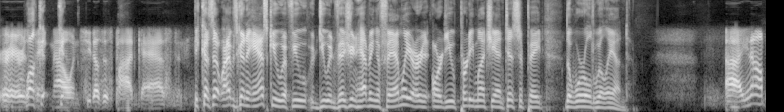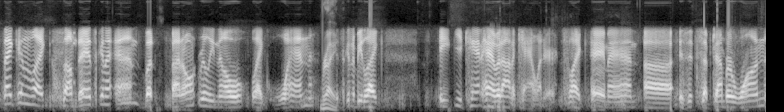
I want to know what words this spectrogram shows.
her hair is Well, c- now, and she does this podcast. And Because I was going to ask you if you do you envision having a family, or or do you pretty much anticipate the world will end? uh, you know, I'm thinking like someday it's gonna end, but I don't really know like when. Right. It's gonna be like you can't have it on a calendar. It's like, hey man, uh, is it September one?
